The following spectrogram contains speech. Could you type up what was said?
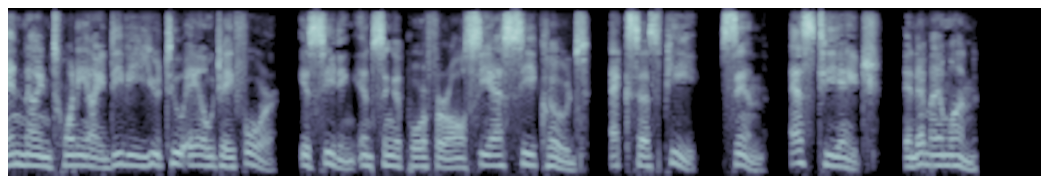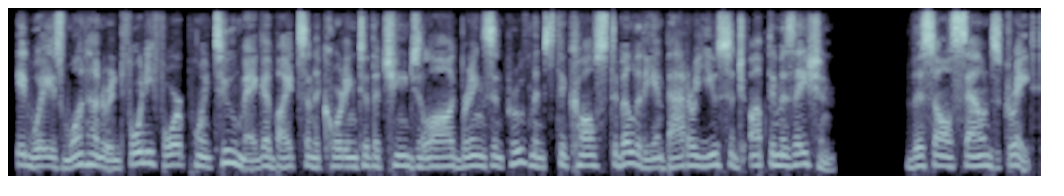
N920IDVU2AOJ4, is seeding in Singapore for all CSC codes, XSP, SIN, STH, and MM1. It weighs 144.2 megabytes and according to the changelog brings improvements to call stability and battery usage optimization. This all sounds great,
